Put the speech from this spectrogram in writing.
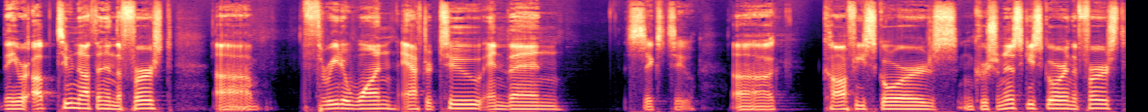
they were up two nothing in the first, uh, three to one after two, and then six two. Uh, Coffey scores and Krushelnyski score in the first.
